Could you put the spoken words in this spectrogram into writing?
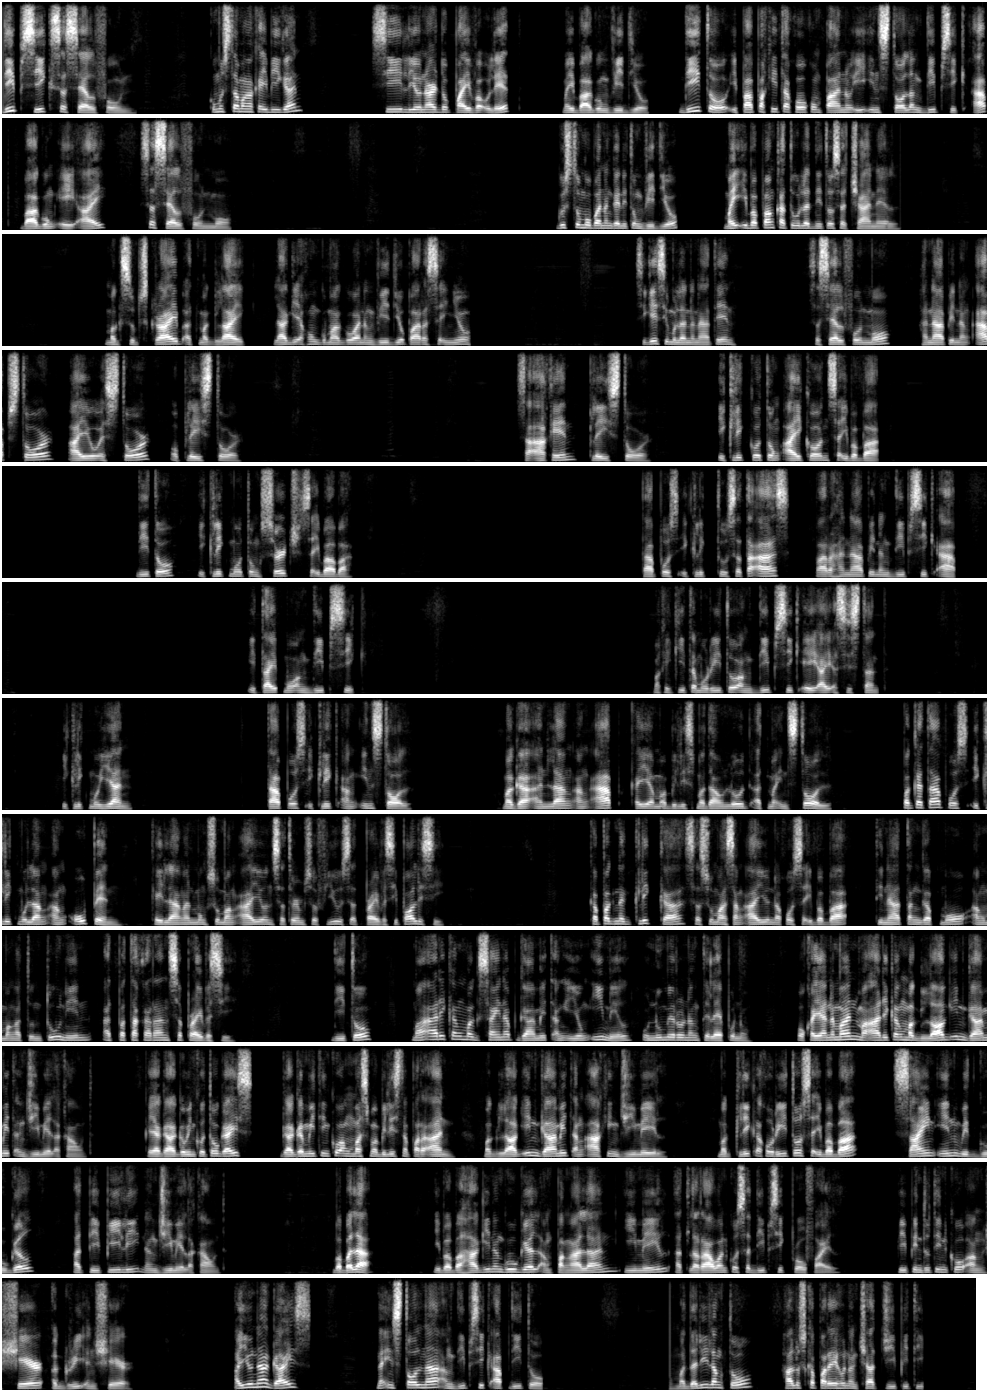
DeepSeek sa cellphone. Kumusta mga kaibigan? Si Leonardo Paiva ulit, may bagong video. Dito, ipapakita ko kung paano i-install ang DeepSeek app, bagong AI, sa cellphone mo. Gusto mo ba ng ganitong video? May iba pang katulad nito sa channel. Mag-subscribe at mag-like. Lagi akong gumagawa ng video para sa inyo. Sige, simulan na natin. Sa cellphone mo, hanapin ang App Store, iOS Store, o Play Store. Sa akin, Play Store. I-click ko tong icon sa ibaba. Dito, i-click mo tong search sa ibaba. Tapos i-click to sa taas para hanapin ang DeepSeek app. I-type mo ang DeepSeek. Makikita mo rito ang DeepSeek AI Assistant. I-click mo yan. Tapos i-click ang install. Magaan lang ang app kaya mabilis ma-download at ma-install. Pagkatapos, i-click mo lang ang open. Kailangan mong sumang-ayon sa terms of use at privacy policy. Kapag nag-click ka sa sumasang-ayon ako sa ibaba, tinatanggap mo ang mga tuntunin at patakaran sa privacy. Dito, maaari kang mag-sign up gamit ang iyong email o numero ng telepono. O kaya naman, maaari kang mag-login gamit ang Gmail account. Kaya gagawin ko to guys, gagamitin ko ang mas mabilis na paraan. Mag-login gamit ang aking Gmail. Mag-click ako rito sa ibaba, sign in with Google, at pipili ng Gmail account. Babala, ibabahagi ng Google ang pangalan, email, at larawan ko sa DeepSeek profile. Pipindutin ko ang Share, Agree, and Share. Ayun na guys, na-install na ang DeepSeek app dito. Madali lang to, halos kapareho ng ChatGPT.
